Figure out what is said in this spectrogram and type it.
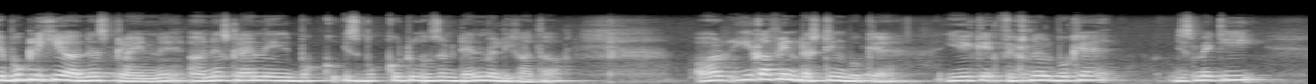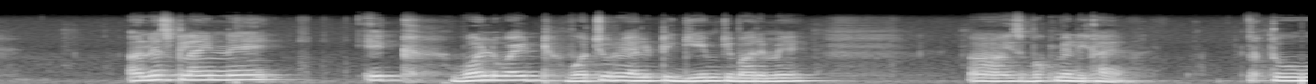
ये बुक लिखी है अर्नेस्ट क्लाइन ने। अर्नेस्ट क्लाइन ने बुक इस बुक को 2010 में लिखा था। और ये काफ़ी इंटरेस्टिंग बुक है। ये एक फिक्शनल बुक है, जिसमें कि अर्नेस्ट क्लाइन ने एक world wide virtual reality game के बारे में इस बुक में लिखा है। तो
